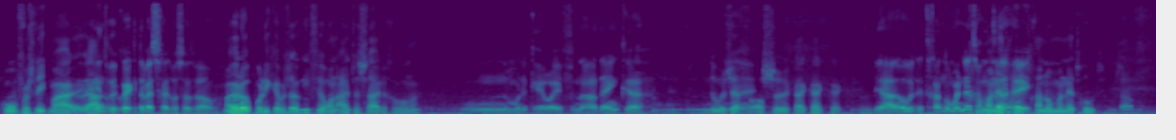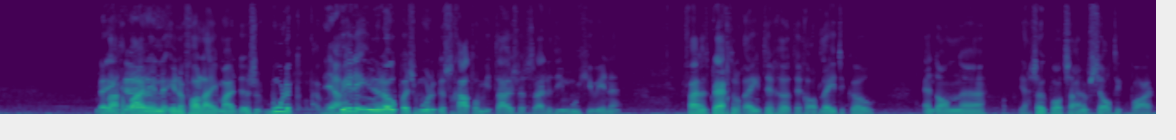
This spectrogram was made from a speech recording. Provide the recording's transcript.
Conference League, maar... Een Ja, indrukwekkende wedstrijd was dat wel. maar Europa League hebben ze ook niet veel aan uitwedstrijden gewonnen. Mm, Dan moet ik heel even nadenken. Doe eens Nee. even als... eh, kijk, kijk, kijk. Ja, oh, dit gaat nog maar net Ga goed, maar net hè? goed. Hey. Ga nog maar net goed. We lagen bijna in, in een vallei. Maar dus moeilijk. Ja. Winnen in Europa is moeilijk. Dus het gaat om je thuiswedstrijden. Die moet je winnen. Feyenoord krijgt er nog één tegen, tegen Atletico. En dan eh, ja, zou ook wat zijn op Celtic Park.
